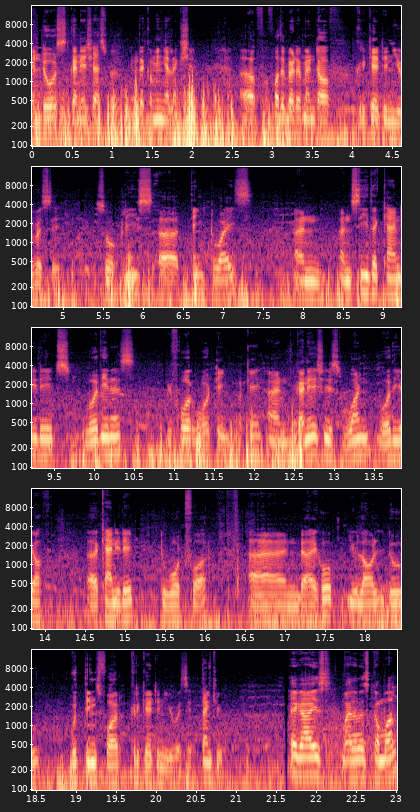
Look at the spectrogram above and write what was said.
endorse Ganesh as well in the coming election for, for, the betterment of cricket in USA. So please think twice and and see the candidates' worthiness before voting okay? And Ganesh is one worthy of uh, candidate to vote for. And I hope you'll all do good things for cricket in USA thank you. Hey guys. My name is Kamal.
